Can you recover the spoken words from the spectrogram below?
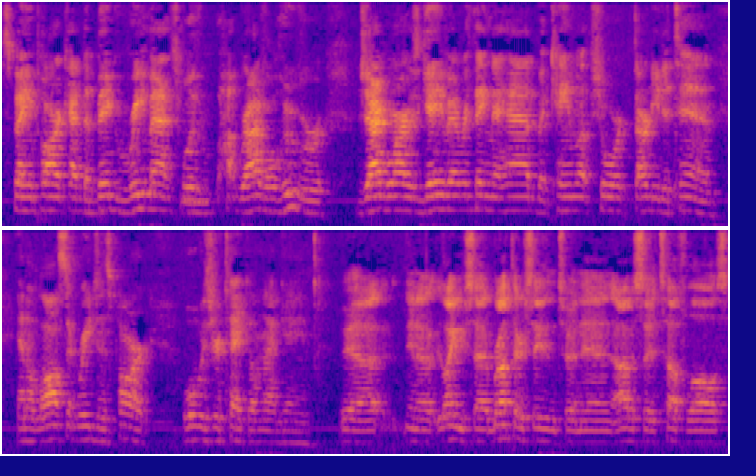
Spain Park had the big rematch with rival Hoover. Jaguars gave everything they had but came up short 30 to 10 and a loss at Regions Park. What was your take on that game? Yeah, you know, like you said, brought their season to an end. Obviously, a tough loss.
